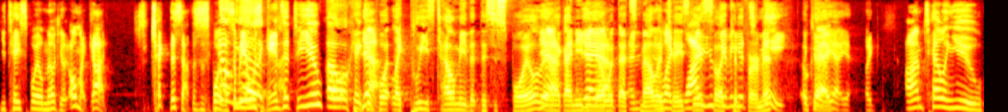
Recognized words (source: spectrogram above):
you taste spoiled milk? You're like, oh my god, check this out. This is spoiled. No, Somebody yeah, always like, hands it to you. Oh, okay, yeah. good point. Like, please tell me that this is spoiled. Yeah. And, like, I need to know what that and, smell and, and like, taste why is, are you so giving I confirm it. To it. Okay, yeah, yeah, yeah. Like, I'm telling you,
